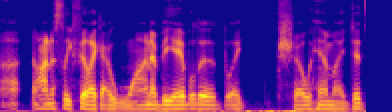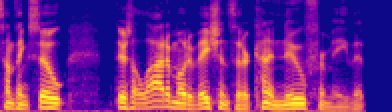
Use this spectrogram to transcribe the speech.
uh, honestly feel like I want to be able to like show him I did something. So there's a lot of motivations that are kind of new for me that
